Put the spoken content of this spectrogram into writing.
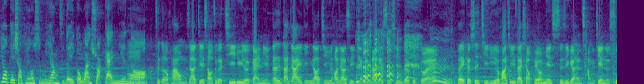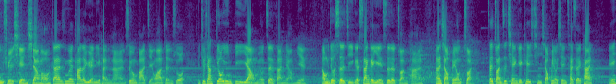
要给小朋友什么样子的一个玩耍概念呢？哦、这个的话，我们是要介绍。这个几率的概念，但是大家一定知道几率好像是一件很难的事情，对不对？嗯，对。可是几率的话，其实在小朋友里面是一个很常见的数学现象哦。但是因为它的原理很难，所以我们把它简化成说，你就像丢硬币一样，我们有正反两面。那我们就设计一个三个颜色的转盘，让小朋友转。在转之前，也可以请小朋友先猜猜看，诶，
